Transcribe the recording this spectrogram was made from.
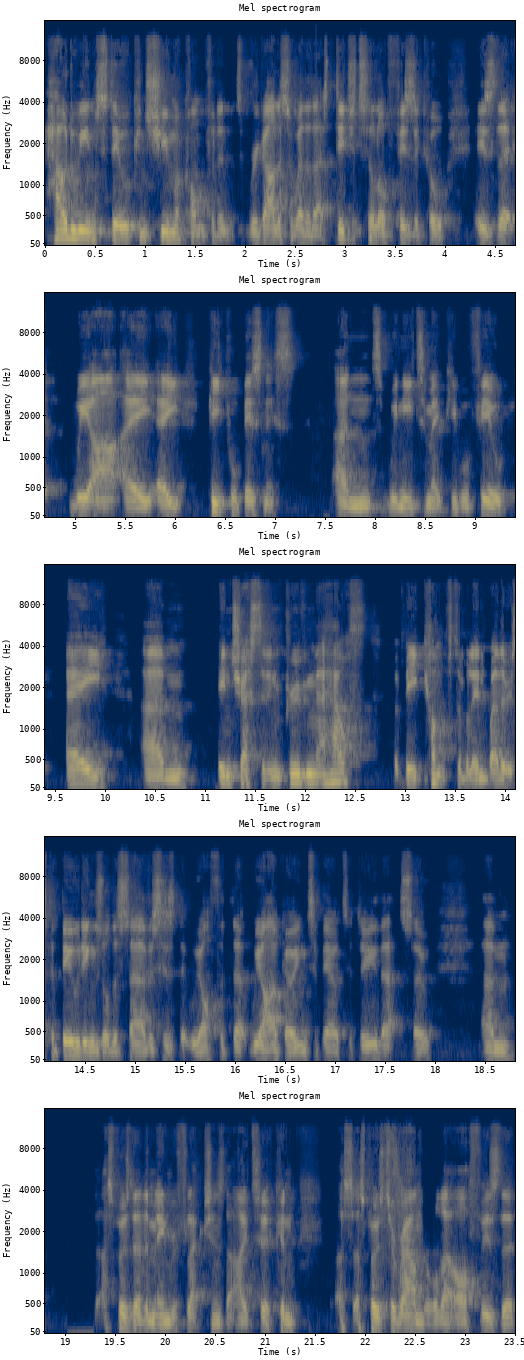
how do we instill consumer confidence regardless of whether that's digital or physical is that we are a, a people business and we need to make people feel a um, interested in improving their health but be comfortable in whether it's the buildings or the services that we offer that we are going to be able to do that so um, i suppose they're the main reflections that i took and I suppose to round all that off is that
